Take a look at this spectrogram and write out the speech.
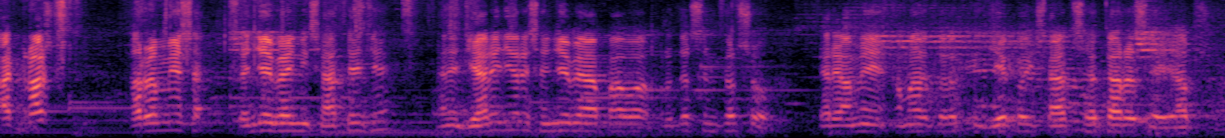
આ ટ્રસ્ટ હર હંમેશા સંજયભાઈની સાથે છે. અને જ્યારે જ્યારે સંજયભાઈ આપ આવા પ્રદર્શન કરશો, ત્યારે અમે અમારા તરફથી જે કોઈ સાથ સહકાર હશે એ આપશું.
